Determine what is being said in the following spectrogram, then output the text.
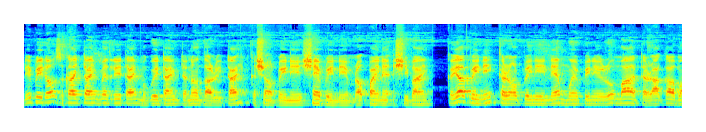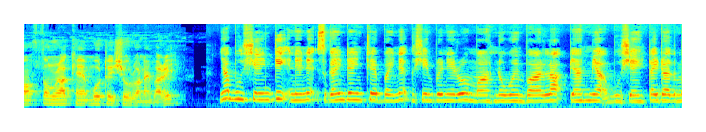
နေပြည်တော်စကိုင်းတိုင်းမန္တလေးတိုင်းမကွေးတိုင်းတနင်္သာရီတိုင်းကရှော့ပင်နေရှေ့ပင်နေမြောက်ပိုင်းနဲ့အရှိပိုင်းကြရပင်နေကရောင်ပင်နေနဲ့မွဲပင်နေတို့မှာတရာကပေါင်း3ရာခဲမိုတရှိုးရောနိုင်ပါရယ်တ ညဘူးရှိန်တိအနေနဲ့စကိုင်းတိုင်းထဲပိုင်နဲ့ကရှင်ပရီနေရိုမှာနိုဝင်ဘာလပြန်မြဘူးရှိန်တိုက်တာသမ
